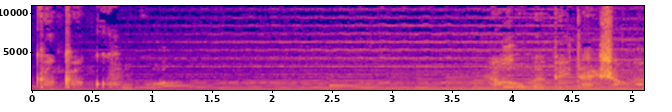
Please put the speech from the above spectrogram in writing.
刚刚哭过，然后门被带上了，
